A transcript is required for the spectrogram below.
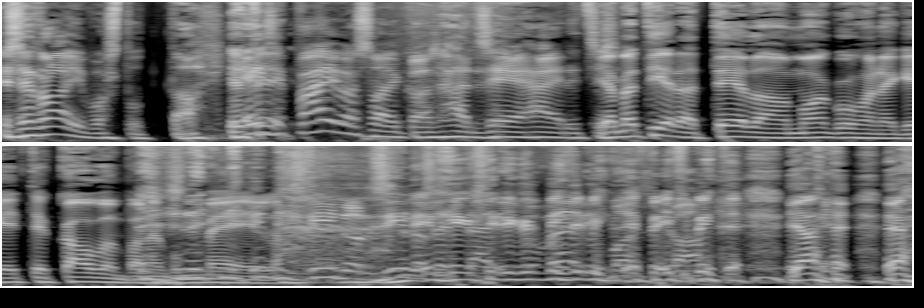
Ja se raivostuttaa. Ja Ei te- se päiväsaikaan sehän se ei häiritse. Ja mä tiedän, että teillä on makuuhuonekeittiö kauempana kuin meillä. Siinä on- siinä on se tää niinku ja, ja,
